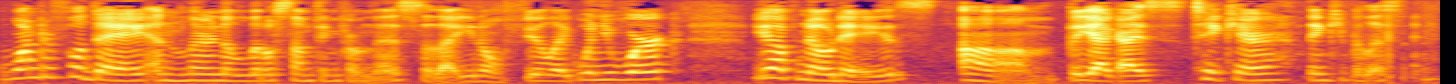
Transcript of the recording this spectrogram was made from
wonderful day and learn a little something from this so that you don't feel like when you work, you have no days. Um, but yeah, guys, take care. Thank you for listening.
